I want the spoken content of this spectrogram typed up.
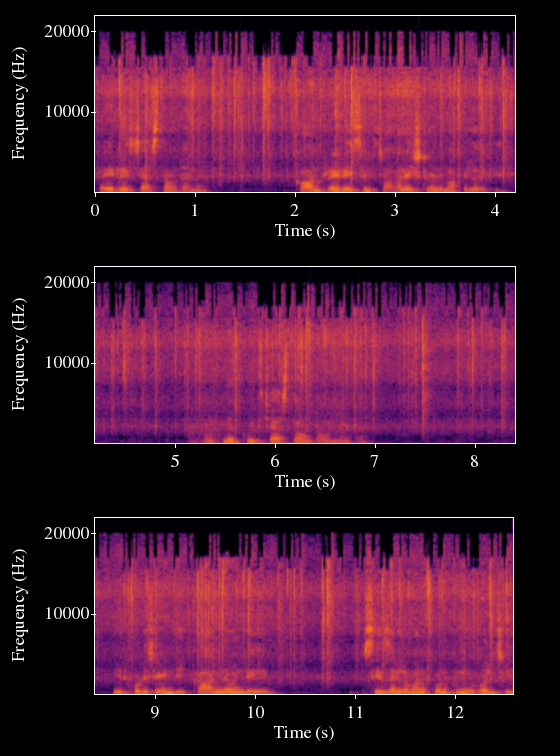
ఫ్రైడ్ రైస్ చేస్తూ ఉంటాను. కార్న్ ఫ్రైడ్ రైస్ అంటే చాలా ఇష్టం అండి మా పిల్లలకి. అందుకని ఎక్కువ ఇది చేస్తూ ఉంటాం అనమాట మీరు కూడా చేయండి. కార్న్ అండి సీజన్లో మనం కొనుక్కుని వలిచి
